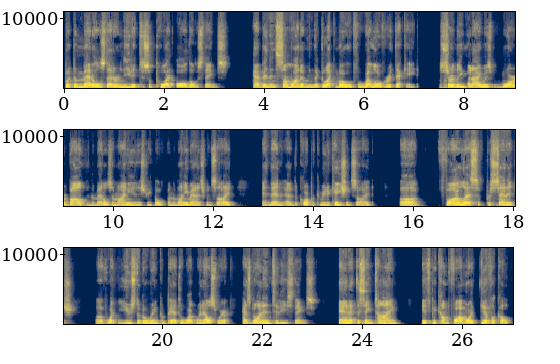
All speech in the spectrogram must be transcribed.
But the metals that are needed to support all those things have been in somewhat of a neglect mode for well over a decade. Mm-hmm. Certainly, when I was more involved in the metals and mining industry, both from the money management side and then the corporate communication side, uh, far less percentage of what used to go in compared to what went elsewhere has gone into these things. And at the same time, it's become far more difficult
